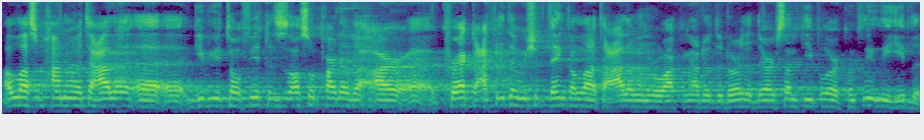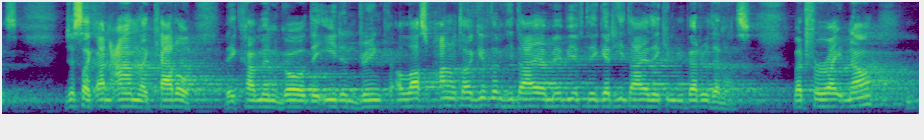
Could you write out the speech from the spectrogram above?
Allah subhanahu wa ta'ala uh, uh, give you tawfiq. This is also part of our uh, correct aqidah. We should thank Allah ta'ala when we're walking out of the door that there are some people who are completely heedless. Just like an'am, like cattle, they come and go, they eat and drink. Allah subhanahu wa ta'ala give them hidayah. Maybe if they get hidayah, they can be better than us. But for right now,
